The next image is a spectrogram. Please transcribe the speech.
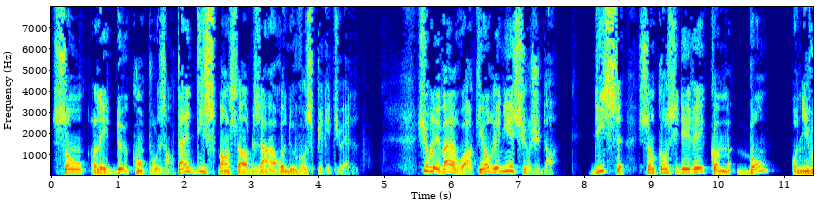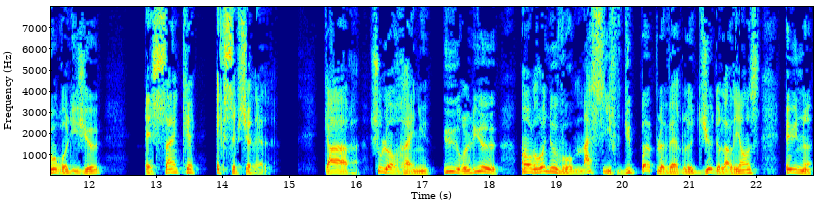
sont les deux composantes indispensables à un renouveau spirituel. Sur les vingt rois qui ont régné sur Juda, dix sont considérés comme bons au niveau religieux et cinq exceptionnels car sous leur règne eurent lieu un renouveau massif du peuple vers le Dieu de l'Alliance et une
